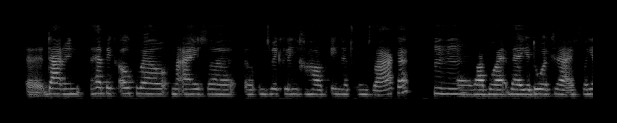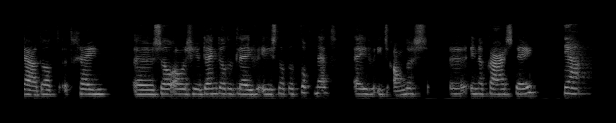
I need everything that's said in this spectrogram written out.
Uh, daarin heb ik ook wel mijn eigen uh, ontwikkeling gehad in het ontwaken. Mm -hmm. waarbij je doorkrijgt van ja, dat hetgeen zoals je denkt dat het leven is, dat het toch net even iets anders uh, in elkaar steekt. Ja.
